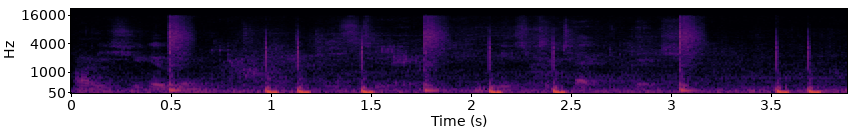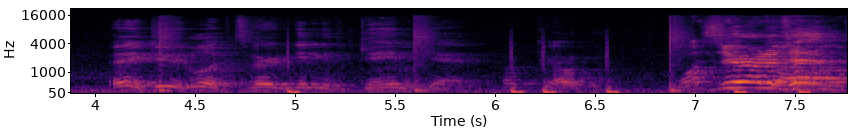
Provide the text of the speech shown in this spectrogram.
Oh, you should go get him. He needs to protect the bitch. Hey, dude, look, it's the very beginning of the game again. Okay. Oh. What Zero to the ten.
